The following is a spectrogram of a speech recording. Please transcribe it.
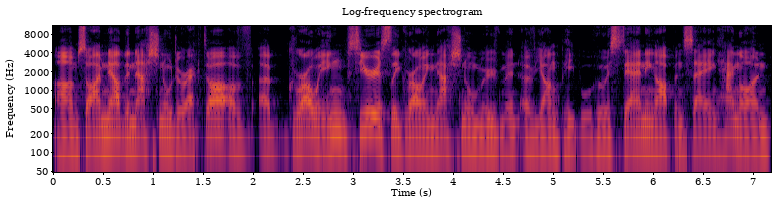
Um, so I'm now the national director of a growing, seriously growing national movement of young people who are standing up and saying, hang on,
